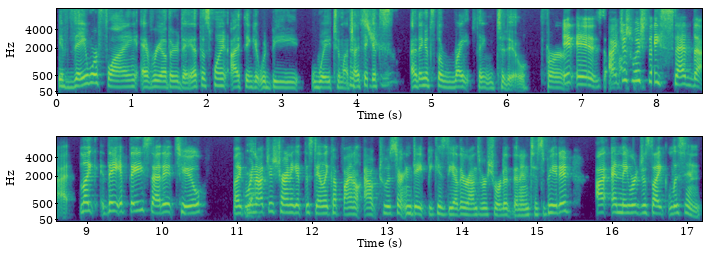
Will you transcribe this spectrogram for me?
if they were flying every other day at this point, I think it would be way too much. I That's think it's. I think it's the right thing to do for It is. I just wish they said that. Like they if they said it too, like we're Yeah. not just trying to get the Stanley Cup final out to a certain date because the other rounds were shorter than anticipated. I, and they were just like, listen,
